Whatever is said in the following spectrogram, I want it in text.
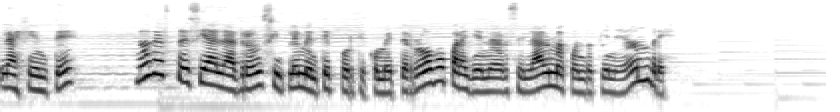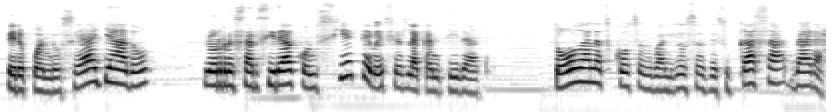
La gente no desprecia al ladrón simplemente porque comete robo para llenarse el alma cuando tiene hambre. Pero cuando sea hallado, lo resarcirá con siete veces la cantidad. Todas las cosas valiosas de su casa dará.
